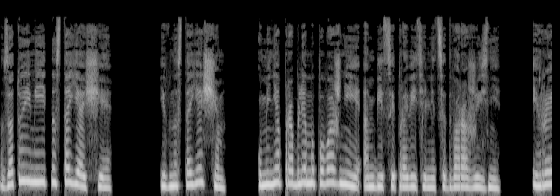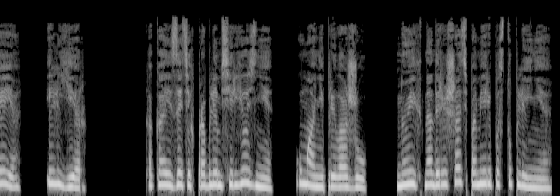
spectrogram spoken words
зато имеет настоящее. И в настоящем у меня проблемы поважнее амбиций правительницы двора жизни. Ирея, Ильер. Какая из этих проблем серьезнее, ума не приложу, но их надо решать по мере поступления.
